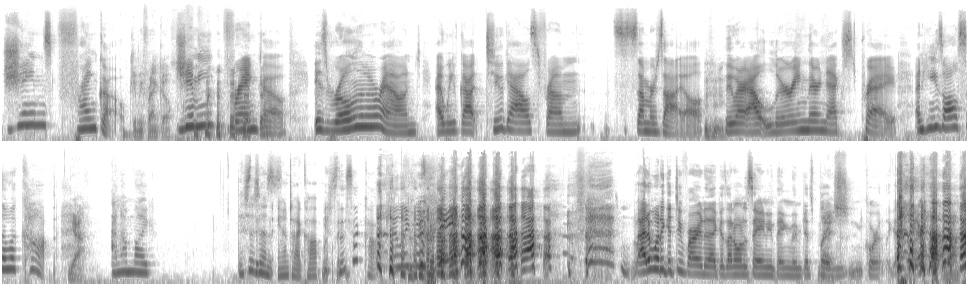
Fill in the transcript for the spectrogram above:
James Franco. Jimmy Franco. Jimmy Franco is rolling around, and we've got two gals from Summer's Isle Mm-hmm. who are out luring their next prey, and he's also a cop. Yeah. And I'm like, This is an anti-cop movie. is this a cop killing movie? I don't want to get too far into that because I don't want to say anything that gets played Nice. in court again later. Yeah.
